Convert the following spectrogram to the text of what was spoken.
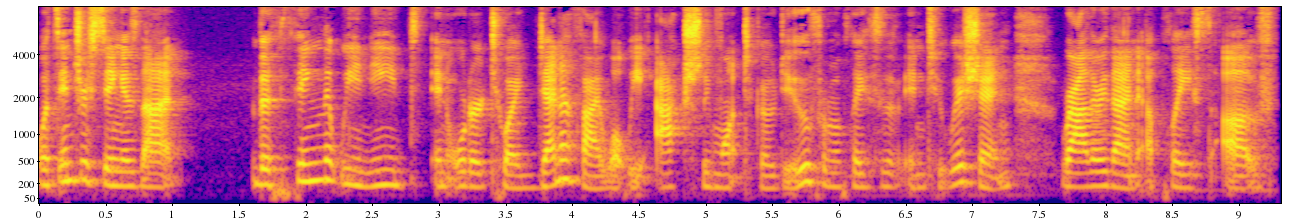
what's interesting is that the thing that we need in order to identify what we actually want to go do from a place of intuition rather than a place of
